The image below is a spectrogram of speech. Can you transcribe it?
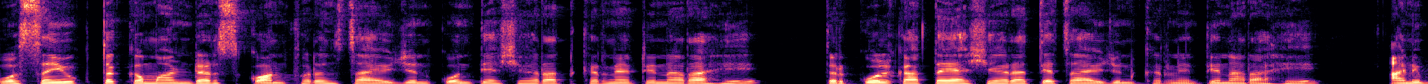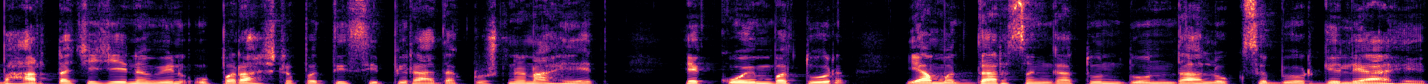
व संयुक्त कमांडर्स कॉन्फरन्सचं आयोजन कोणत्या शहरात करण्यात येणार आहे? तर कोलकाता या शहरात त्याचं आयोजन करण्यात येणार आहे. आणि भारताचे जे नवीन उपराष्ट्रपती सी पी राधाकृष्णन आहेत हे कोइंबतूर या मतदारसंघातून दोनदा लोकसभेवर गेले आहेत.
